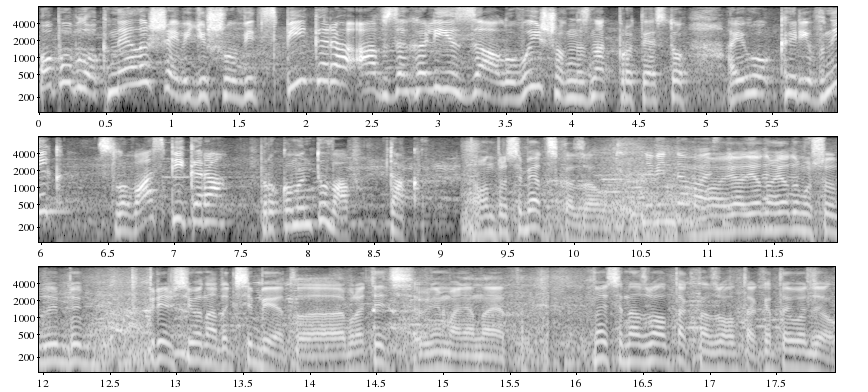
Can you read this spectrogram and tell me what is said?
Опоблок не лише відійшов від спікера, а взагалі з залу вийшов на знак протесту. А його керівник слова спікера прокоментував так. Он про себя это сказал. Ну, я, я, ну, я думаю, что э, прежде всего надо к себе это, обратить внимание на это. Но если назвал так, назвал так, это его дело.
